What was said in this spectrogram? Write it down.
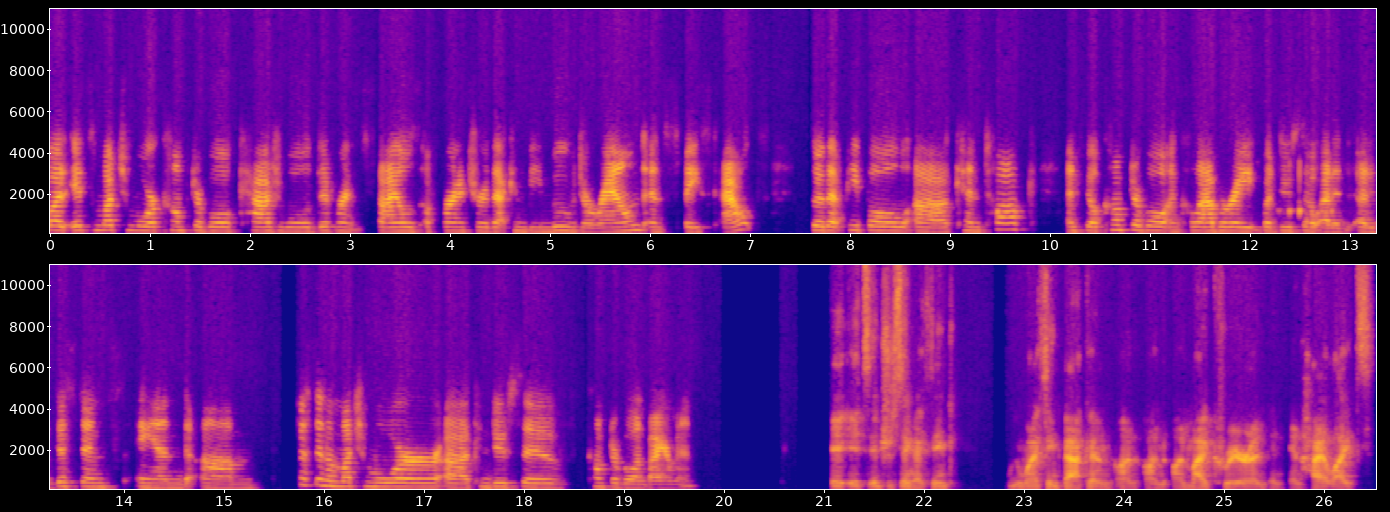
but it's much more comfortable, casual, different styles of furniture that can be moved around and spaced out so that people uh, can talk and feel comfortable and collaborate, but do so at a, at a distance and um, just in a much more uh, conducive, comfortable environment. It's interesting. I think when I think back on on on, on my career and, and, and highlights,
